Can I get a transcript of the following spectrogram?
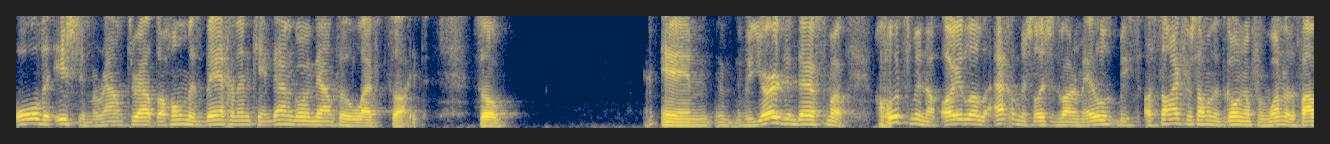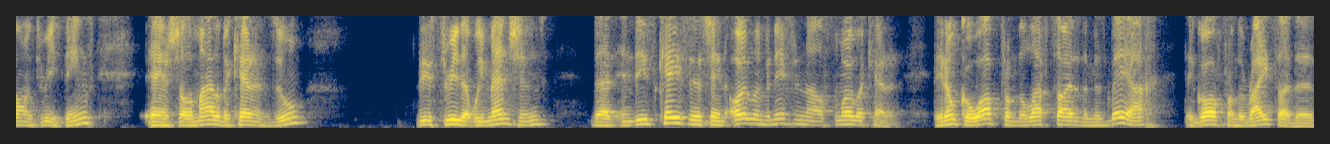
all the Ishim, around throughout the whole Mizbeach, and then came down, going down to the left side. So, the yard in derech small chutz min oila le'echad mishlesh dvarim aside for someone that's going up for one of the following three things these three that we mentioned that in these cases oil and they don't go up from the left side of the mizbeach they go up from the right side, the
